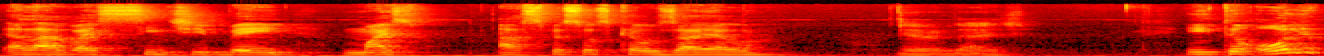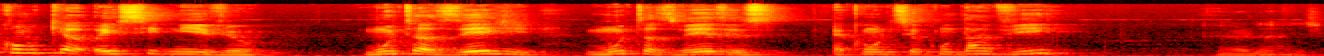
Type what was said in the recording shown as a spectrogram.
ela vai se sentir bem, mas as pessoas querem usar ela. É verdade. Então, olha como que é esse nível. Muitas vezes, muitas vezes aconteceu com Davi. É verdade.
